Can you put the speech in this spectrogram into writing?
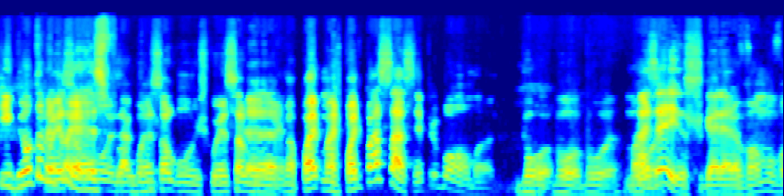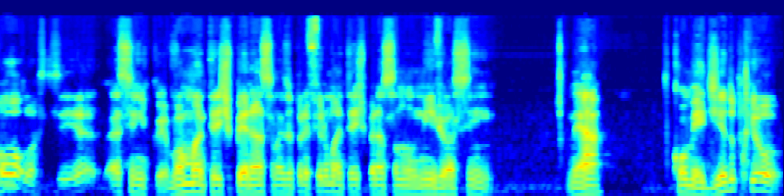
Igão também conhece. alguns, já conheço alguns, conheço alguns. É. Mas, pode, mas pode passar, sempre bom, mano. Boa, boa, boa. Mas boa. é isso, galera. Vamos, vamos torcer. Assim, vamos manter a esperança, mas eu prefiro manter a esperança num nível assim, né? Comedido, porque eu,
